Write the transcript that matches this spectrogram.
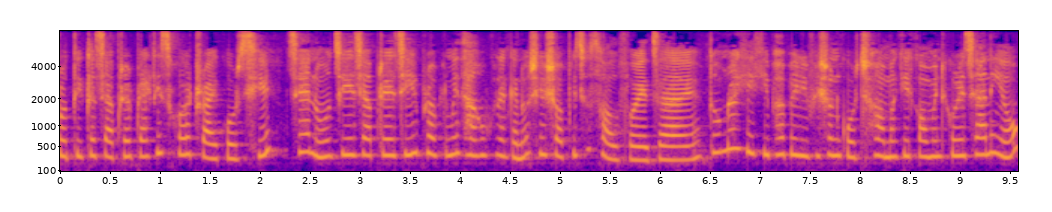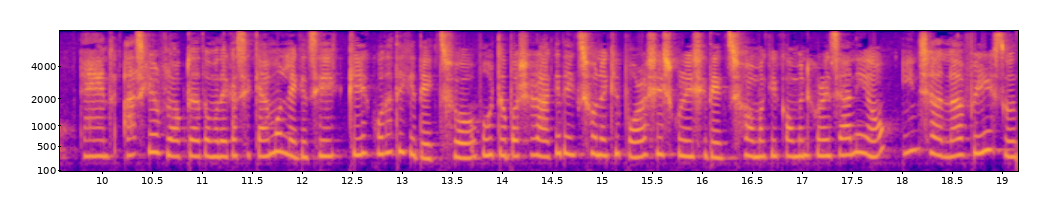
প্রত্যেকটা চ্যাপ্টার প্র্যাকটিস করে ট্রাই করছি, যেন যে চ্যাপ্টারে যে প্রবলেমই থাকুক না কেন সে সব কিছু সলভ হয়ে যায়। তোমরা কি কীভাবে রিভিশন করছ আমাকে কমেন্ট করে জানিও। অ্যান্ড আজকের ব্লগটা তোমাদের কাছে কেমন লেগেছে? কে কোথা থেকে দেখছ? পড়তে বসার আগে দেখছ নাকি পড়া শেষ করে এসে দেখছ? আমাকে কমেন্ট করে জানিও। ইনশাল্লাহ সুন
